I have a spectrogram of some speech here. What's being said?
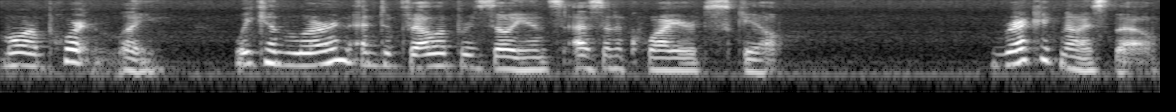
more importantly, we can learn and develop resilience as an acquired skill. Recognize, though,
